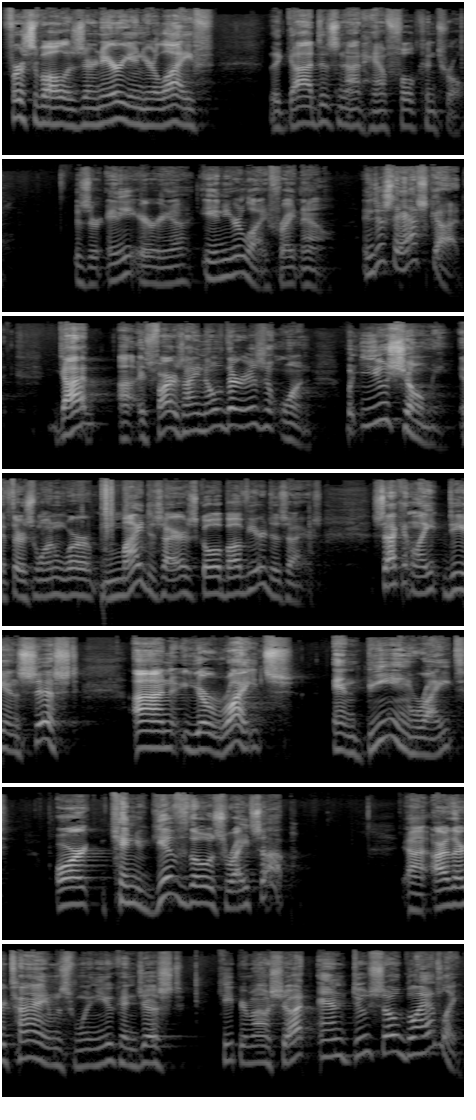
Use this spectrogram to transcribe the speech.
First of all, is there an area in your life that God does not have full control? Is there any area in your life right now? And just ask God. God, uh, as far as I know, there isn't one. But you show me if there's one where my desires go above your desires. Secondly, do you insist on your rights and being right, or can you give those rights up? Uh, are there times when you can just keep your mouth shut and do so gladly?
